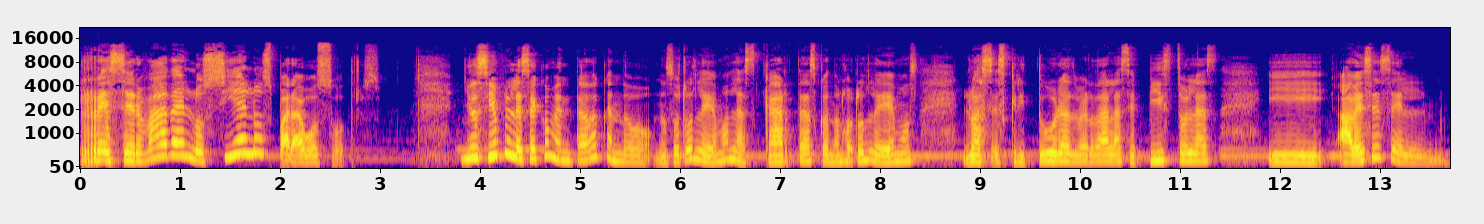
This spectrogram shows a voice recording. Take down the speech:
reservada en los cielos para vosotros. Yo siempre les he comentado cuando nosotros leemos las cartas, cuando nosotros leemos las escrituras, ¿verdad? Las epístolas y a veces el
